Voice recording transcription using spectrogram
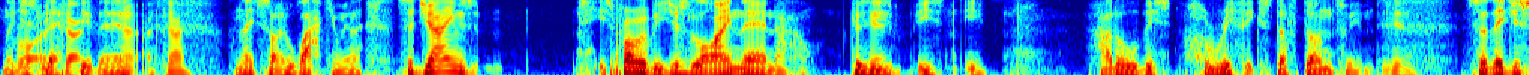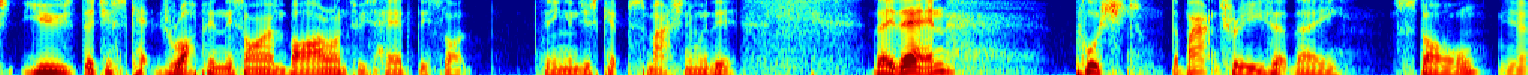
and they just Right, left okay. it there. Yeah, okay. And they started whacking with that. So James is probably just lying there now because Yeah. he's he's he's had all this horrific stuff done to him. Yeah. So they just used, they just kept dropping this iron bar onto his head, this like thing, and just kept smashing him with it. They then pushed the batteries that they stole. Yeah.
